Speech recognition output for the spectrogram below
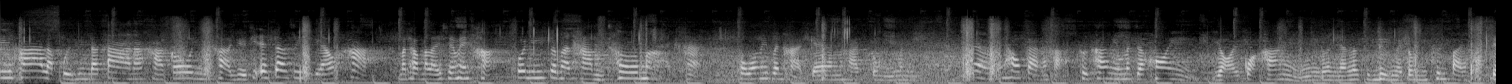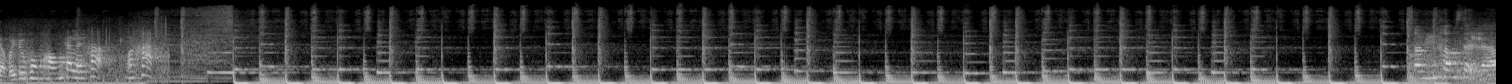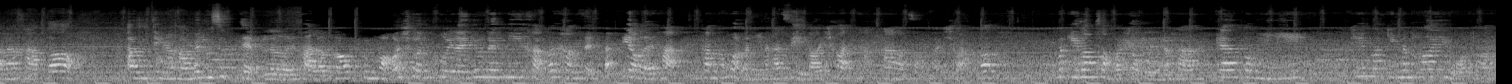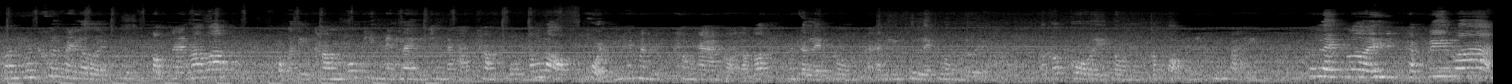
ดีค่ะ หลักปุ๋ยพิมพ์ดาตานะคะ ก็วันนี้ค่ะอยู่ที่ SLG อีกแล้วค่ะ มาทำอะไรใช่ไหมคะ วันนี้จะมาทำเทอร์มาดค่ะ เพราะว่ามีปัญหาแก้มนะคะ ตรงนี้มันแก้มไม่เท่ากันนะคะคือข้างนี้มันจะห้อยย้อยกว่าข้างนี้ดังนั้นเราจะดึงในตรงนี้ขึ้นไปค่ะ เดี๋ยวไปดูพร้อมๆกันเลยค่ะ มาค่ะ ตอนนี้ทำเสร็จแล้วนะคะ ก็เอาจริงๆนะคะไม่รู้สึกเจ็บเลยค่ะ แล้วก็คุณหมอก็ชวนคุยอะไรนู่นนี่ค่ะ ก็ทำเสร็จแป๊บเดียวเลยค่ะทำทั้งหมดวันนี้นะคะ 400ช็อตค่ะข้างละ200ช็อตก็เมื่อกี้ลองส่องกระจกดูนะคะ แก้มตรงนี้ที่เมื่อกี้มันห้อยอยู่อะค่ะตอนนี้มันขึ้นไปเลยคือตกใจมากว่าปกติทำพวกพิมเมนต์อะไรนี้ใช่ไหมคะทำปุ๊บต้องรอผลให้มันทำงานก่อนแล้วก็มันจะเล็กลง แฮปปี้มาก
